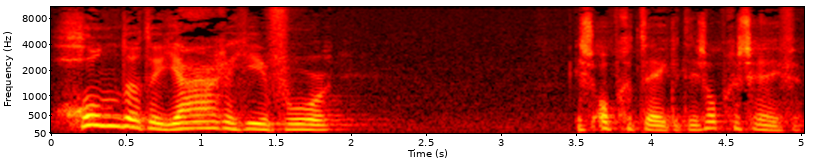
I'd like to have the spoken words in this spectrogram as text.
honderden jaren hiervoor is opgetekend, is opgeschreven.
